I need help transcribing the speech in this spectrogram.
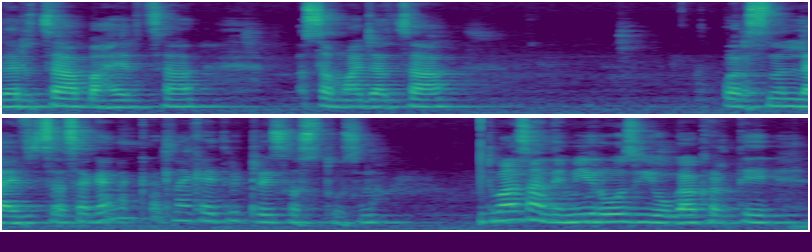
घरचा बाहेरचा समाजाचा पर्सनल लाईफचा सगळ्यांना काही ना काहीतरी ट्रेस असतोच ना. तुम्हाला सांगते मी रोज योगा करते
